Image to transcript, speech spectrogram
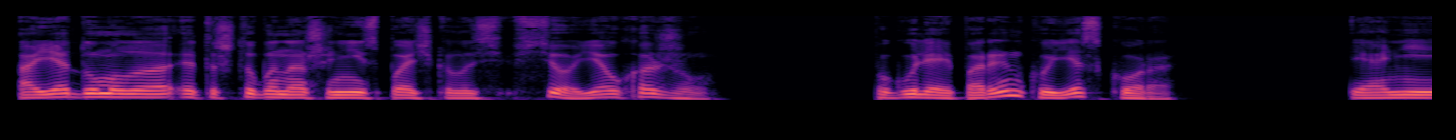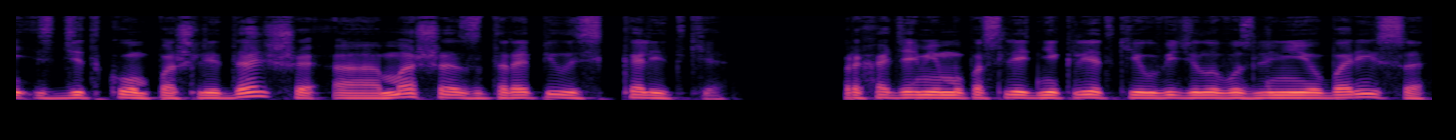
«А я думала, это чтобы наша не испачкалась. Все, я ухожу. Погуляй по рынку, я скоро». И они с детком пошли дальше, а Маша заторопилась к калитке. Проходя мимо последней клетки, увидела возле нее Бориса.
